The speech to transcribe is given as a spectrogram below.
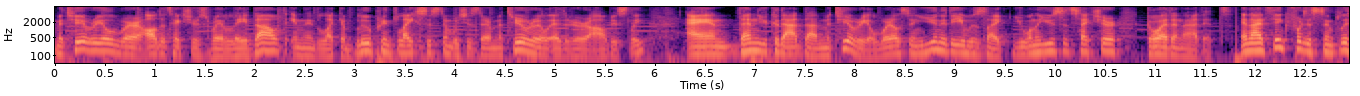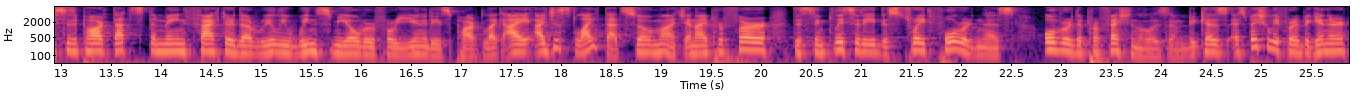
material where all the textures were laid out in like a blueprint-like system, which is their material editor obviously, and then you could add that material, whereas in Unity it was like, you want to use this texture, go ahead and add it. And I think for the simplicity part, that's the main factor that really wins me over for Unity's part. Like, I, I just like that so much, and I prefer the simplicity, the straightforwardness over the professionalism because especially for a beginner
